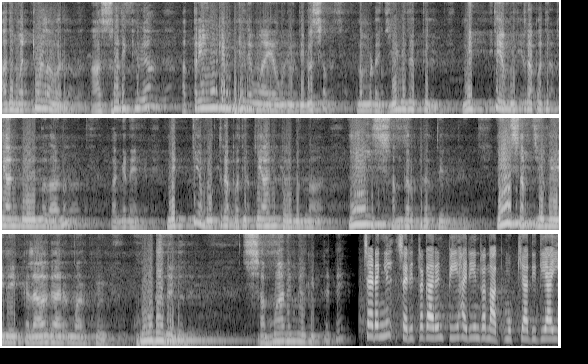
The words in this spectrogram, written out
അത് മറ്റുള്ളവർ ആസ്വദിക്കുക. അത്രയും ഗംഭീരമായ ഒരു ദിവസം നമ്മുടെ ജീവിതത്തിൽ നിത്യമുദ്ര പതിക്കാൻ പോകുന്നതാണ്. അങ്ങനെ നിത്യമുദ്ര പതിക്കാൻ പോകുന്ന ഈ സന്ദർഭത്തിൽ ഈ സബ് കലാകാരന്മാർക്ക് കൂടുതൽ സമ്മാനങ്ങൾ കിട്ടട്ടെ. ചടങ്ങിൽ ചരിത്രകാരൻ പി. ഹരീന്ദ്രനാഥ് മുഖ്യാതിഥിയായി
